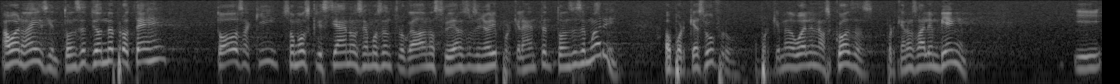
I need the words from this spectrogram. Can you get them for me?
ah, bueno, ahí, si entonces Dios me protege, todos aquí somos cristianos, hemos entregado a nuestro vida a nuestro Señor, ¿y por qué la gente entonces se muere? ¿O por qué sufro? ¿O por qué me duelen las cosas? ¿Por qué no salen bien? Y,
